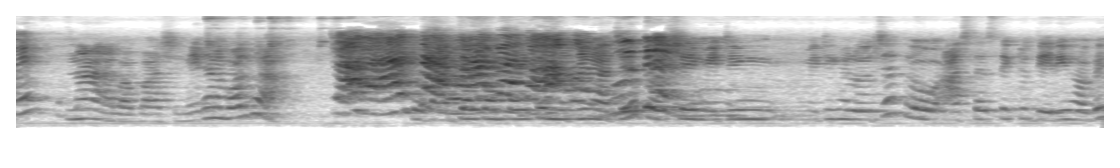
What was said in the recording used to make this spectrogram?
বসো না না বাবা আসেনি। এখানে বসবা তো বার্জার কোম্পানিতে মিটিং আছে তো সেই মিটিং মিটিংয়ে রয়েছে তো আস্তে আস্তে একটু দেরি হবে।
